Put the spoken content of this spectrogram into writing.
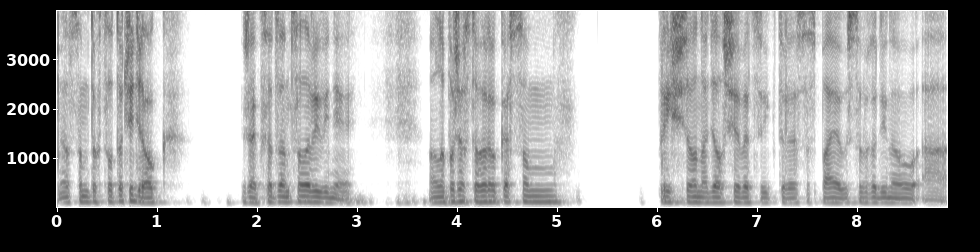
ja som to chcel točiť rok, že ako sa to tam celé vyvinie. Ale počas toho roka som prišiel na ďalšie veci, ktoré sa spájajú s tou rodinou a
